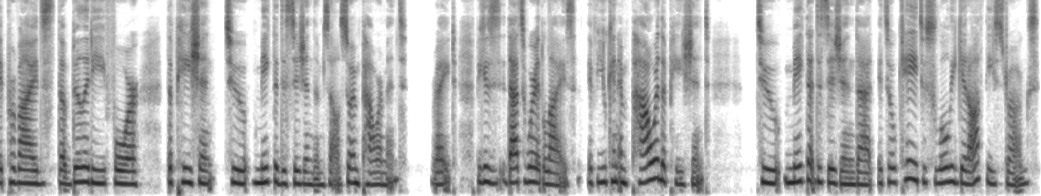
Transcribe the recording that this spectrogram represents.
it provides the ability for the patient to make the decision themselves so empowerment right? Because that's where it lies. If you can empower the patient to make that decision that it's okay to slowly get off these drugs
